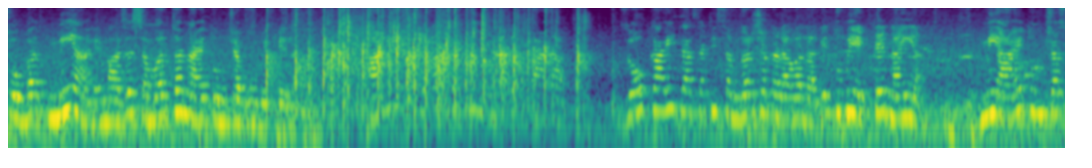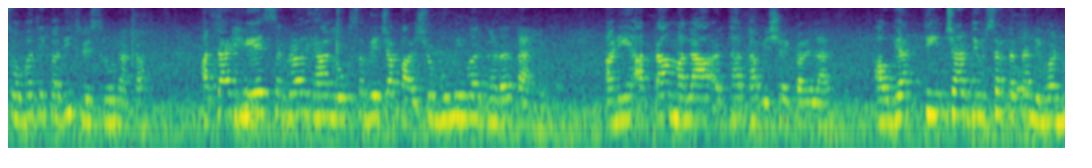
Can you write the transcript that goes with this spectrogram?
सोबत मी आहे माझं समर्थन आहे तुमच्या भूमिकेला. आणि जो काही त्यासाठी संघर्ष करावा लागेल तुम्ही एकटे नाही आहात. मी आहे तुमच्यासोबत हे कधीच विसरू नका. आता हे सगळं ह्या लोकसभेच्या पार्श्वभूमीवर घडत आहे. आणि आता मला अर्थात हा विषय कळला आहे अवघ्या तीन चार दिवसात आता निवडणूक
